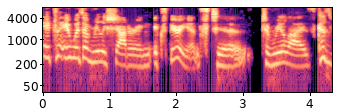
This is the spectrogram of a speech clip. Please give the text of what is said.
it's it was a really shattering experience to to realize because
